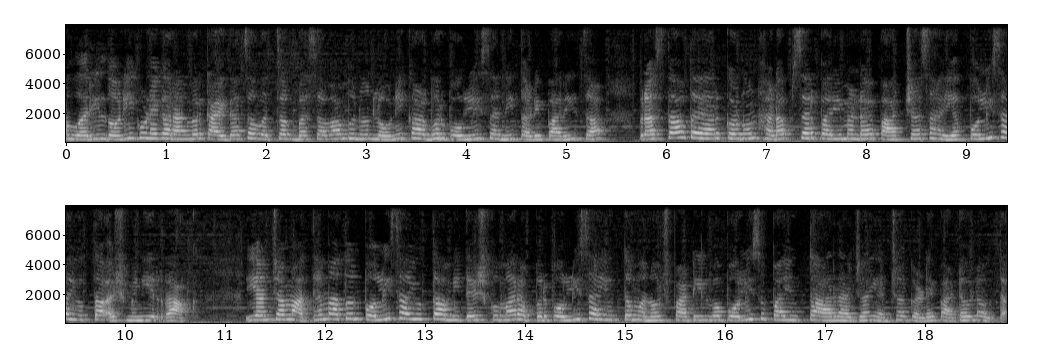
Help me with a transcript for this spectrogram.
वरील दोन्ही गुन्हेगारांवर कायद्याचा वचक बसावा म्हणून लोणी काळभोर पोलिसांनी तडीपारीचा प्रस्ताव तयार करून हडपसर परिमंडळ पाचच्या सहाय्यक पोलीस आयुक्त अश्विनी राख यांच्या माध्यमातून पोलीस आयुक्त अमितेश कुमार अप्पर पोलीस आयुक्त मनोज पाटील व पोलीस उपायुक्त आर राजा यांच्याकडे पाठवला होता.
